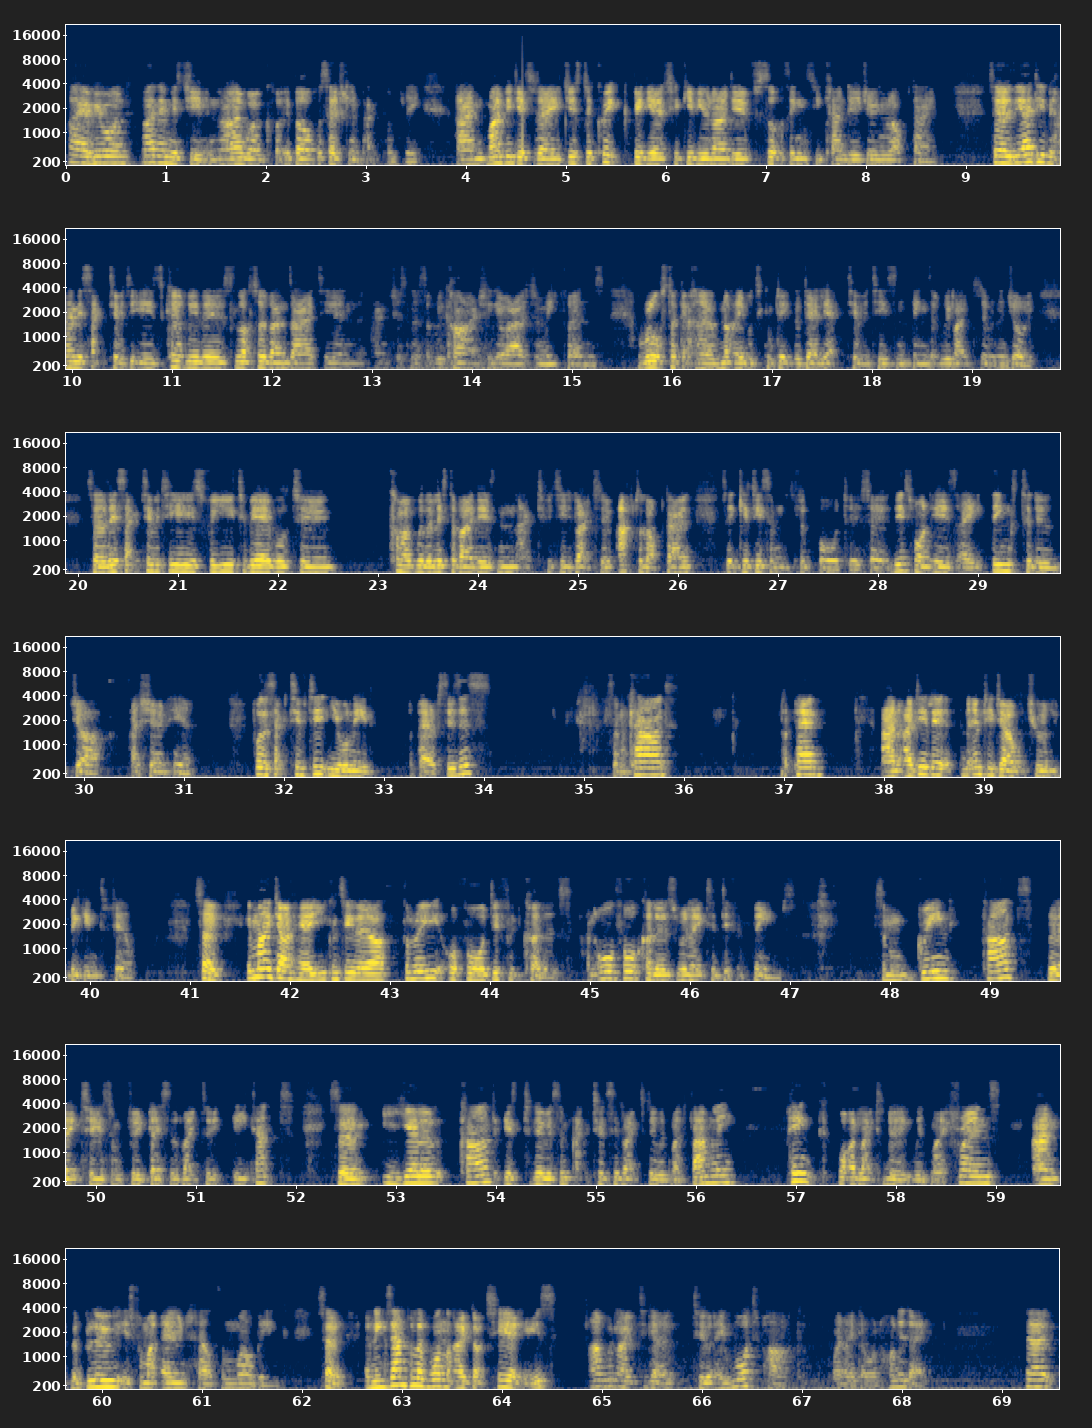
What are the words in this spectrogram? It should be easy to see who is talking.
Speaker 1: Hi everyone, my name is Jeevan and I work for Evolve, a social impact company. And my video today is just a quick video to give you an idea of sort of things you can do during lockdown. So the idea behind this activity is currently there's lots of anxiety and anxiousness that we can't actually go out and meet friends. We're all stuck at home, not able to complete the daily activities and things that we'd like to do and enjoy. So this activity is for you to be able to come up with a list of ideas and activities you'd like to do after lockdown so it gives you something to look forward to. So this one is a things to do jar as shown here. For this activity you will need a pair of scissors, some card, a pen and ideally an empty jar which you will begin to fill. So in my jar here you can see there are three or four different colours and all four colours relate to different themes. Some green cards relate to some food places I'd like to eat at. So yellow card is to do with some activities I'd like to do with my family. Pink, what I'd like to do with my friends. And the blue is for my own health and well-being. So an example of one that I've got here is I would like to go to a water park when I go on holiday. Now,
